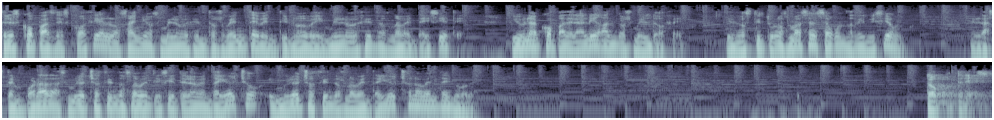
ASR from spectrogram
tres Copas de Escocia en los años 1920, 29 y 1997, y una Copa de la Liga en 2012, y dos títulos más en Segunda División, en las temporadas 1897-98 y 1898-99. Top 3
